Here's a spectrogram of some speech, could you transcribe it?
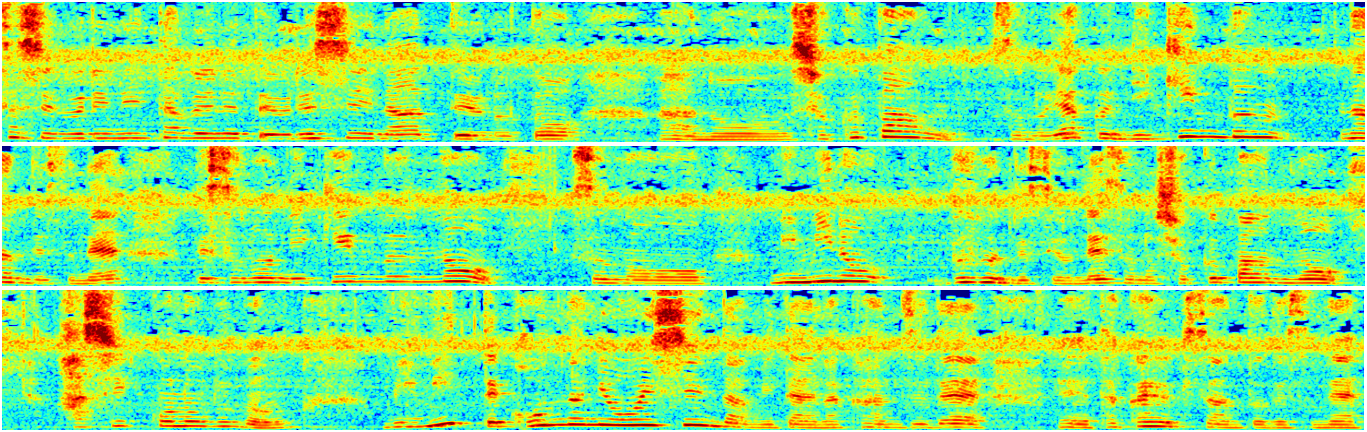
久しぶりに食べれて嬉しいなっていうのとあの食パンその約2斤分なんですね。でその2斤分のその耳の部分ですよね。その食パンの端っこの部分。耳ってこんなに美味しいんだみたいな感じで、えー、高之さんとですね、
